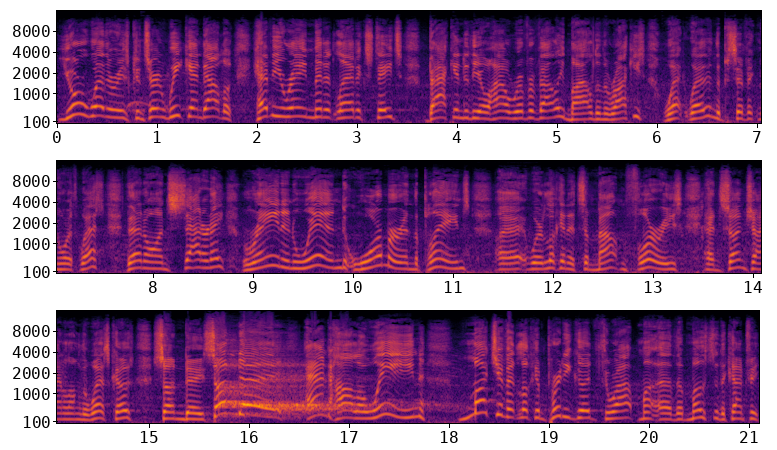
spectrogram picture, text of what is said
your weather is concerned. Weekend outlook: heavy rain, mid-Atlantic states, back into the Ohio River Valley, mild in the Rockies, wet weather in the Pacific Northwest. Then on Saturday, rain and wind, warmer in the plains. Uh, we're looking at some mountain flurries and sunshine along the West Coast. Sunday, Sunday, and Halloween. Much of it looking pretty good throughout uh, the most of the country.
